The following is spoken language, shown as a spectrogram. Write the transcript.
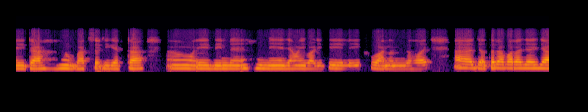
এইটা বাৎসরিক একটা এই দিনে মেয়ে জামাই বাড়িতে এলেই খুব আনন্দ হয়। আর যতটা পারা যায় যা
